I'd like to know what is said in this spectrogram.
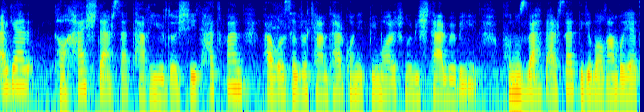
اگر تا 8 درصد تغییر داشتید حتما فواصل رو کمتر کنید بیمارتون رو بیشتر ببینید. 15 درصد دیگه واقعا باید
